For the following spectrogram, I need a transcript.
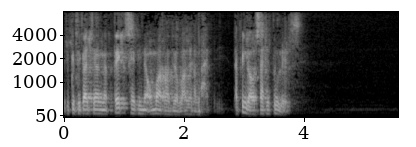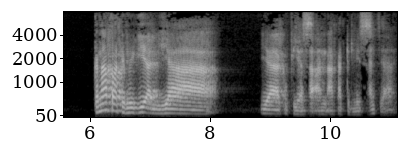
Jadi ketika dia ngetik Sayyidina Umar radhiyallahu dalam hati, tapi nggak usah ditulis. Kenapa demikian? Ya, ya kebiasaan akademis saja.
